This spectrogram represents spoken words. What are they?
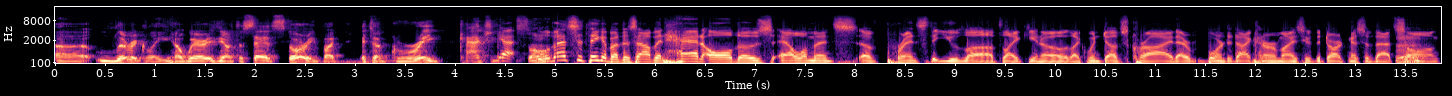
uh, lyrically, you know, where you know it's a sad story, but it's a great, catchy Yeah, song. well, that's the thing about this album. It had all those elements of Prince that you love, like you know, like when Doves Cry. That Born to Die kind of reminds you of the darkness of that Mm. song,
